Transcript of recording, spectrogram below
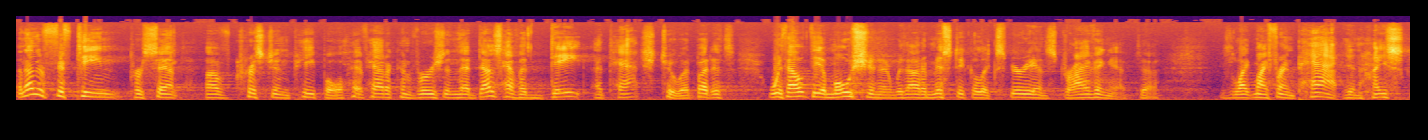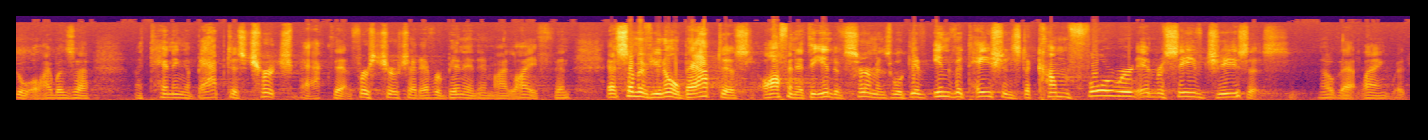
Another 15% of Christian people have had a conversion that does have a date attached to it, but it's without the emotion and without a mystical experience driving it. Uh, it's like my friend Pat in high school. I was a attending a Baptist church back then, first church I'd ever been in in my life. And as some of you know, Baptists often at the end of sermons will give invitations to come forward and receive Jesus. You know that language.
